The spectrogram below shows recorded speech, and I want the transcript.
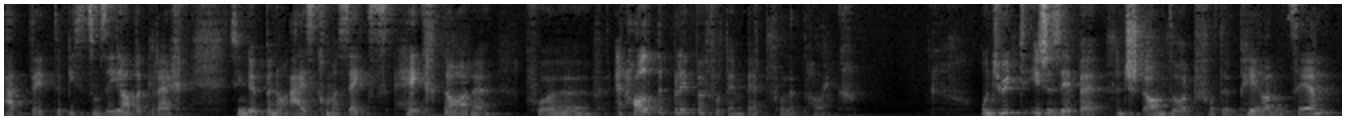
hat dort bis zum See runtergereicht, sind etwa noch 1,6 Hektare von, äh, erhalten geblieben von dem wertvollen Park. Und heute ist es eben ein Standort von der PH Luzern,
